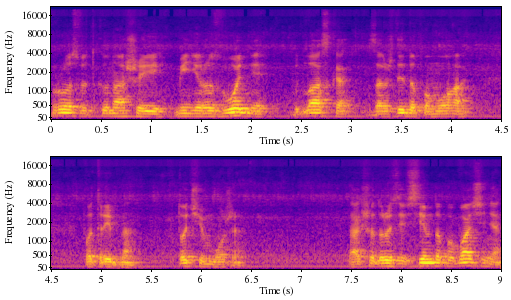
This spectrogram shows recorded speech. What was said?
в розвитку нашої міні-розводні, будь ласка, завжди допомога потрібна. Хто чим може. Так що, друзі, всім до побачення.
